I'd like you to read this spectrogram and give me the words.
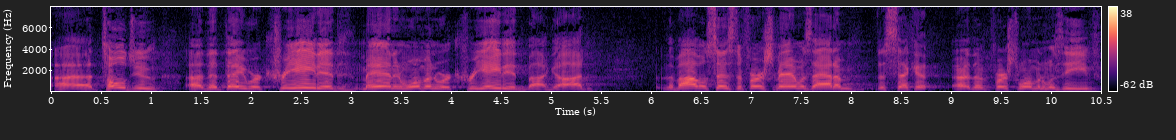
Uh, told you uh, that they were created, man and woman were created by God. The Bible says the first man was Adam, the second, uh, the first woman was Eve,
